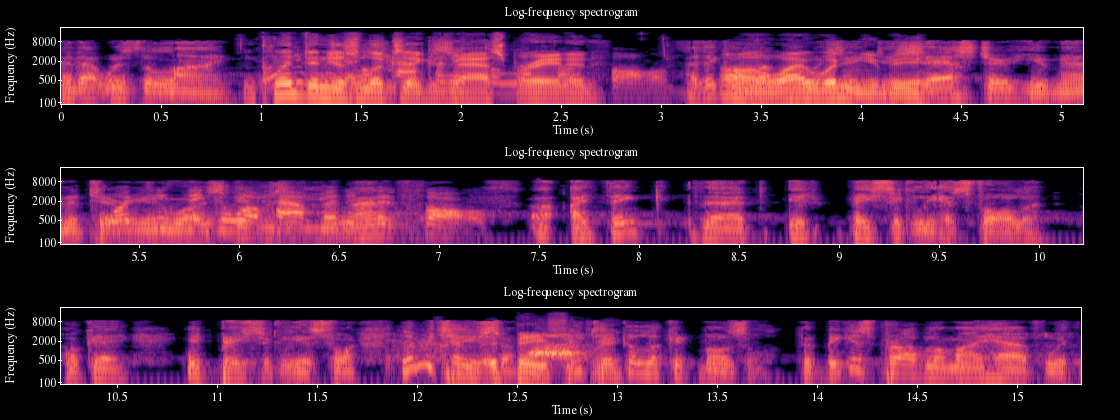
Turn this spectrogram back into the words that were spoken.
and that was the line. Clinton just looks exasperated. I think Oh, why wouldn't a you be? disaster, What do you think wise. will is a happen if it falls? uh, I think that it basically has fallen. Okay, it basically has fallen. Let me tell you It something. You take a look at Mosul. The biggest problem I have with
